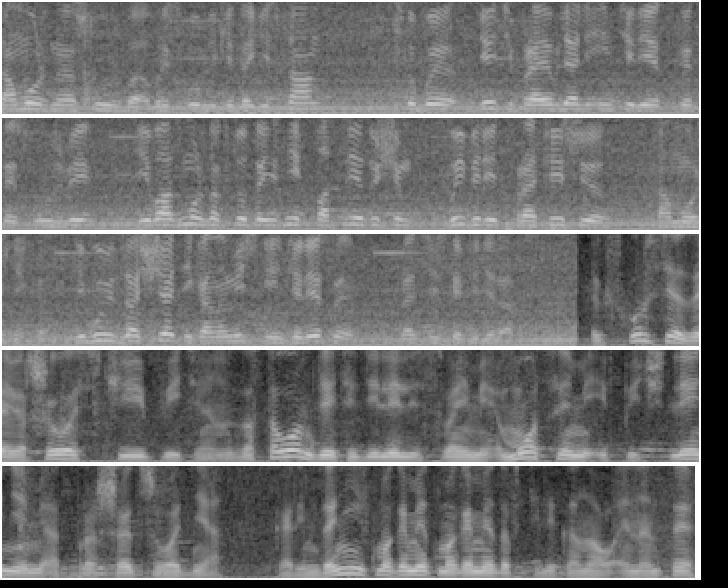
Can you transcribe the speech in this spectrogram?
таможенная служба в Республике Дагестан, чтобы дети проявляли интерес к этой службе. И, возможно, кто-то из них в последующем выберет профессию таможника и будет защищать экономические интересы Российской Федерации. Экскурсия завершилась чаепитием. За столом дети делились своими эмоциями и впечатлениями от прошедшего дня. Карим Даниев, Магомед Магомедов, телеканал ННТ,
